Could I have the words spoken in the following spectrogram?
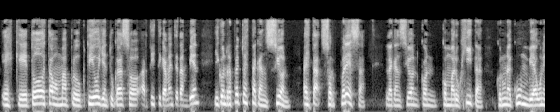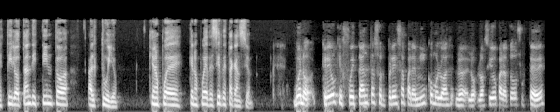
es que todos estamos más productivos y en tu caso artísticamente también. Y con respecto a esta canción, a esta sorpresa, la canción con, con Marujita, con una cumbia, un estilo tan distinto a, al tuyo. ¿Qué nos puedes, qué nos puedes decir de esta canción? Bueno, creo que fue tanta sorpresa para mí como lo ha, lo, ha sido para todos ustedes,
